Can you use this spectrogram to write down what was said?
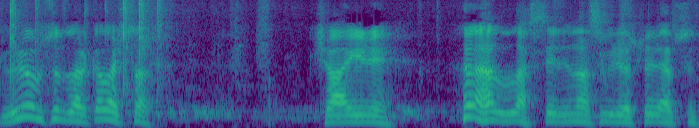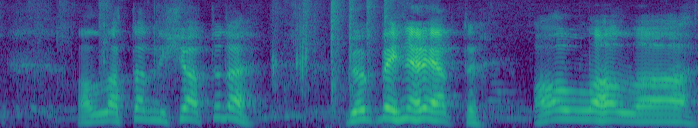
Görüyor musunuz arkadaşlar? Şahin'i. Allah seni nasıl biliyorsa yapsın. Allah'tan dişi attı da Gökbey nereye attı? Allah Allah.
